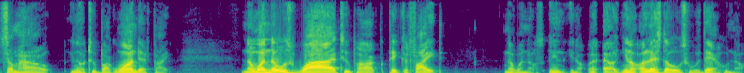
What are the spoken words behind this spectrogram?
somehow, you know, Tupac won that fight. No one knows why Tupac picked the fight. No one knows. You know, uh, uh, you know, unless those who were there who know.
